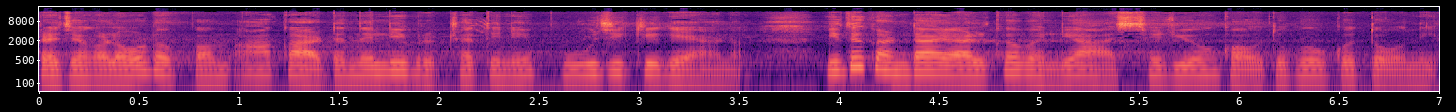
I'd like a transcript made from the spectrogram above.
പ്രജകളോടൊപ്പം ആ കാട്ടുനെല്ലി വൃക്ഷത്തിനെ പൂജിക്കുകയാണ്. ഇത് കണ്ട അയാൾക്ക് വലിയ ആശ്ചര്യവും കൗതുകവും തോന്നി.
